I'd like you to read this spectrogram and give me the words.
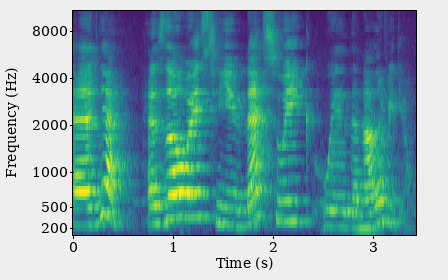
And yeah, as always, see you next week with another video.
